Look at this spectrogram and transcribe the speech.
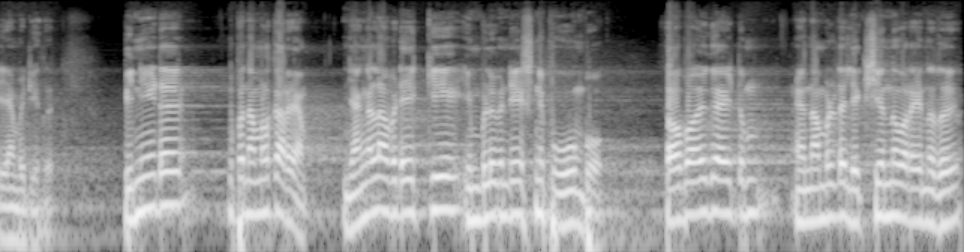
ചെയ്യാൻ പറ്റിയത്. പിന്നീട് ഇപ്പം നമ്മൾക്കറിയാം ഞങ്ങൾ അവിടേക്ക് ഇംപ്ലിമെന്റേഷന് പോകുമ്പോൾ സ്വാഭാവികമായിട്ടും നമ്മളുടെ ലക്ഷ്യം എന്ന് പറയുന്നത്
